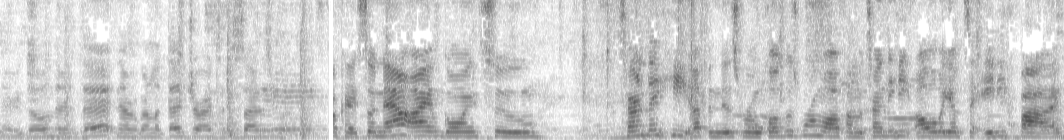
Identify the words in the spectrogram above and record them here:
There we go, there's that. Now we're gonna let that dry to the side as well. Okay, so now I am going to turn the heat up in this room, close this room off. I'm gonna turn the heat all the way up to 85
